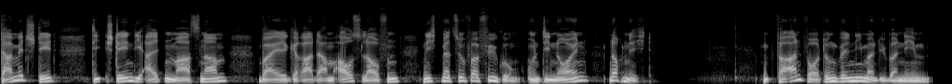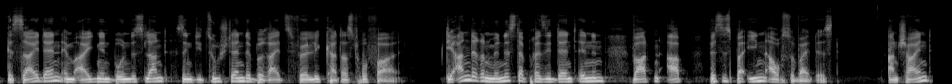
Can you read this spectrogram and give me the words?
Damit steht, die, stehen die alten Maßnahmen, weil gerade am Auslaufen, nicht mehr zur Verfügung und die neuen noch nicht. Verantwortung will niemand übernehmen, es sei denn, im eigenen Bundesland sind die Zustände bereits völlig katastrophal. Die anderen Ministerpräsidentinnen warten ab, bis es bei ihnen auch soweit ist. Anscheinend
